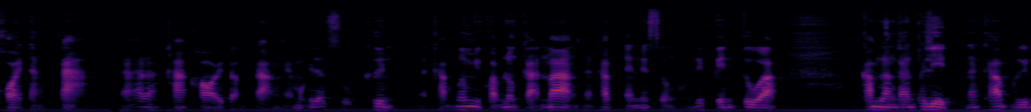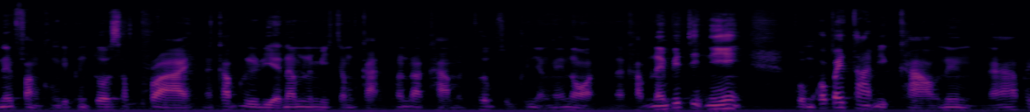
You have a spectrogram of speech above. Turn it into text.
คอยต่างๆนะราคาคอยต่างๆเนี่ยมันก็จะสูงขึ้นนะครับเมื่อมีความต้องการมากนะครับแต่ในส่วนของที่เป็นตัว กำลังการผลิตนะครับหรือในฝั่งของที่เป็นตัวซัพพลายนะครับหรือเหรียญนั้นมันมีจำกัดเพราะราคามันเพิ่มสูงขึ้นอย่างแน่นอนนะครับในพิจินี้ผมก็ไปตามอีกข่าวหนึ่งนะไป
